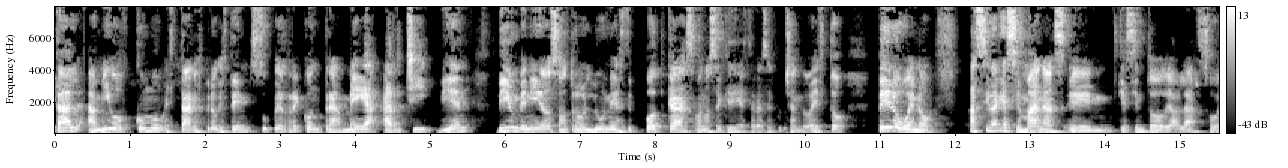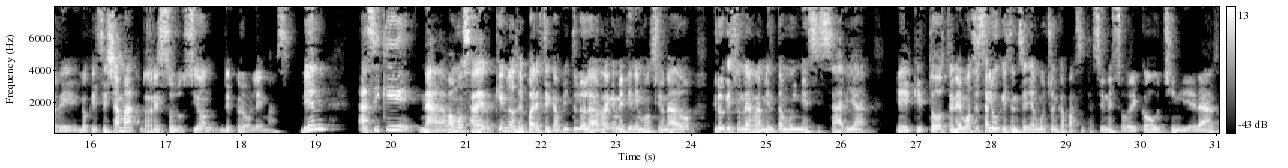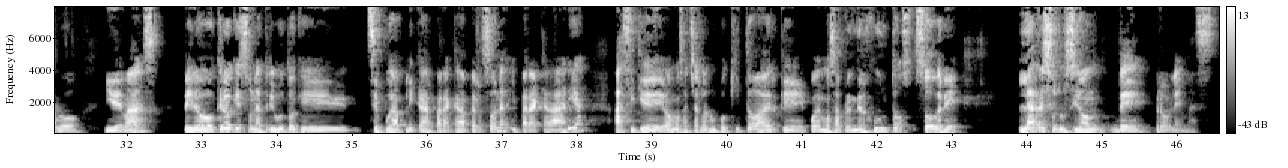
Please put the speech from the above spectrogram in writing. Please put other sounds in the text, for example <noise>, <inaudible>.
tal amigos? ¿Cómo están? Espero que estén súper recontra, mega, archi bien. Bienvenidos a otro lunes de podcast o no sé qué día estarás escuchando esto. Pero bueno, hace varias semanas em, que siento de hablar sobre lo que se llama resolución de problemas. ¿Bien? Así que nada, vamos a ver qué nos depara este capítulo. La verdad que me tiene emocionado. Creo que es una herramienta muy necesaria eh, que todos tenemos. Es algo que se enseña mucho en capacitaciones sobre coaching, liderazgo y demás, pero creo que es un atributo que se puede aplicar para cada persona y para cada área. Así que vamos a charlar un poquito a ver qué podemos aprender juntos sobre la resolución de problemas.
